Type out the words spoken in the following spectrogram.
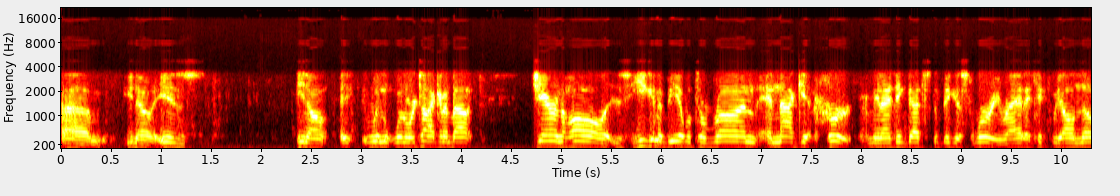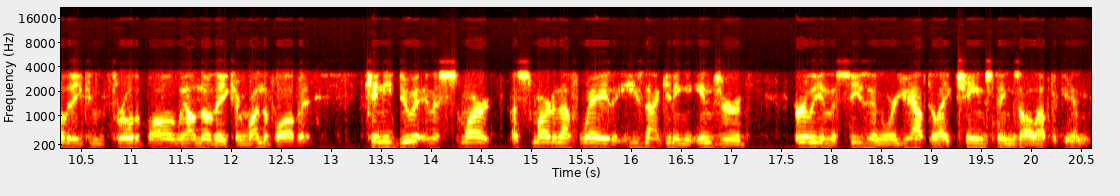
Um, you know, is you know when when we're talking about Jaren Hall, is he going to be able to run and not get hurt? I mean, I think that's the biggest worry, right? I think we all know that he can throw the ball, and we all know that he can run the ball, but can he do it in a smart, a smart enough way that he's not getting injured early in the season where you have to like change things all up again?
